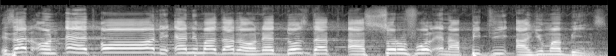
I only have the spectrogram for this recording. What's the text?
He said, On earth, all the animals that are on earth, those that are sorrowful and are pity, are human beings.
